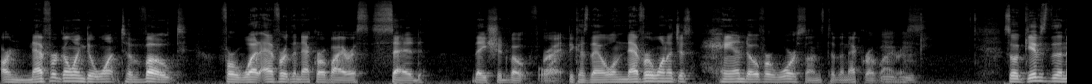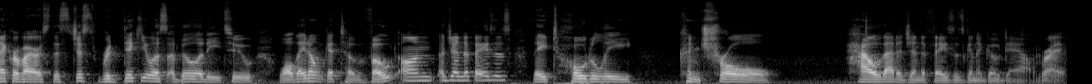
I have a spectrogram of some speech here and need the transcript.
are never going to want to vote for whatever the necrovirus said they should vote for Right. because they will never want to just hand over war suns to the necrovirus Mm-hmm. so it gives the necrovirus this just ridiculous ability to, while they don't get to vote on agenda phases, they totally control how that agenda phase is going to go down. Right.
